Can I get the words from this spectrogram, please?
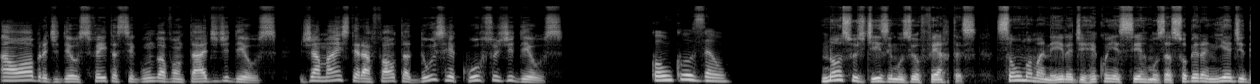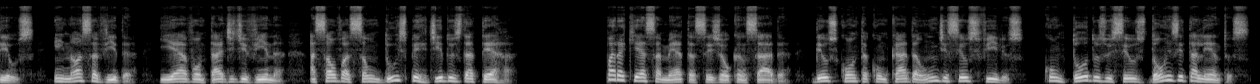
A obra de Deus feita segundo a vontade de Deus jamais terá falta dos recursos de Deus. Conclusão. Nossos dízimos e ofertas são uma maneira de reconhecermos a soberania de Deus em nossa vida, e é a vontade divina, a salvação dos perdidos da terra. Para que essa meta seja alcançada, Deus conta com cada um de seus filhos, com todos os seus dons e talentos.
